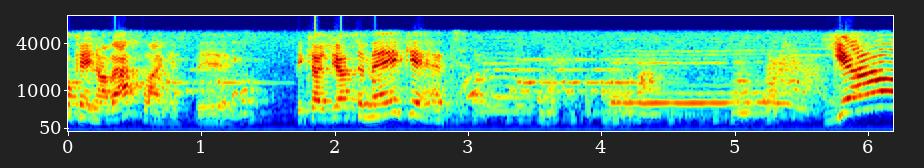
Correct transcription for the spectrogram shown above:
Okay, now that flag is big. Because you have to make it. Yes!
